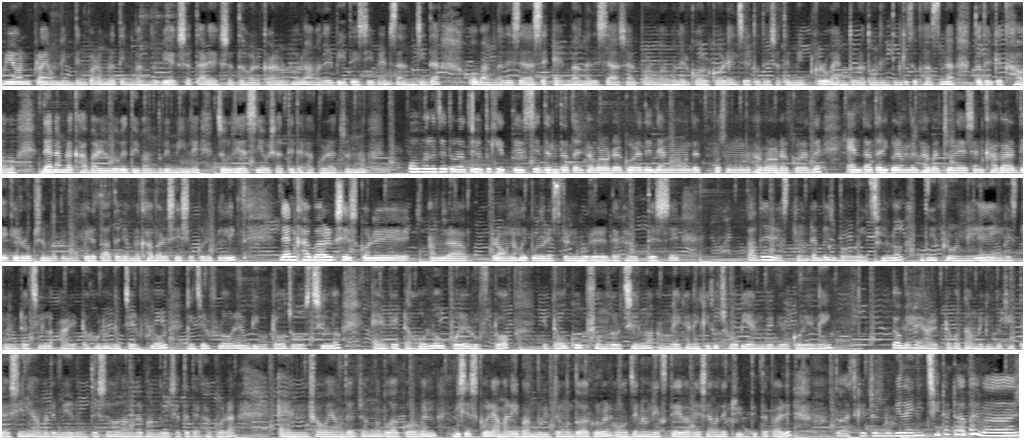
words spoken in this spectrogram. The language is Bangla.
ব্রিয়ন প্রায় অনেক দিন পর আমরা তিন বান্ধবী একসাথে আর একসাথে হওয়ার কারণ হলো আমাদের বিদেশি ফ্রেন্ড সানজিদা ও বাংলাদেশে আসে অ্যান্ড বাংলাদেশে আসার পর ও আমাদের কল করে যে তোদের সাথে মিট করব অ্যান্ড তোরা তো অনেকদিন কিছু খাস না, তোদেরকে খাওয়াবো। দেন আমরা খাবারের লোভে দুই বান্ধবী মিলে চলে আসি ওর সাথে দেখা করার জন্য। ও বলে যে তোরা যেহেতু খেতে এসেছিস দেন তাড়াতাড়ি খাবার অর্ডার করে দেয় দেন ও আমাদের পছন্দ মতো খাবার অর্ডার করে দেয়। অ্যান্ড তাড়াতাড়ি করে আমাদের খাবার চলে আসেন খাবার দেখে লোভ সামলাতে না পেরে তাড়াতাড়ি আমরা খাবারও শেষও করে ফেলি। দেন খাবার শেষ করে আমরা রওনা হই পুরো রেস্টুরেন্ট ঘুরে দেখার উদ্দেশ্যে। তাদের রেস্টুরেন্টটা বেশ বড়ই ছিল। দুই ফ্লোর মিলে এই রেস্টুরেন্টটা ছিল। আর এটা হলো নিচের ফ্লোর নিচের ফ্লোরের ভিউটাও জোস ছিল। অ্যান্ড এটা হলো উপরে রুফটপ এটাও খুব সুন্দর ছিল। আমরা এখানে কিছু ছবি অ্যান্ড ভিডিও করে নেই। তবে হ্যাঁ আরেকটা কথা, আমরা কিন্তু খেতে আসিনি। আমাদের মেয়ের উদ্দেশ্য হলো আমাদের বান্ধবীর সাথে দেখা করা। অ্যান্ড সবাই আমাদের জন্য দোয়া করবেন। বিশেষ করে আমার এই বান্ধবীর জন্য দোয়া করবেন। ও যেন নেক্সট ডে এভাবে এসে আমাদের ট্রিট দিতে পারে। তো আজকের জন্য বিদায় নিচ্ছি। Tata bye bye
